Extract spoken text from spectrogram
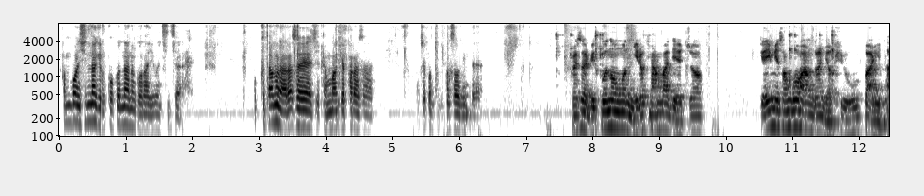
한 번 신나게 웃고 끝나는 거라 이건 진짜 뭐그 다음은 알아서 해야지 100만 개 팔아서 어쨌건 돈박석인데 그래서 리꾸농은 이렇게 한마디 했죠. 게임이 성공한 건 역시 운빨이다.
